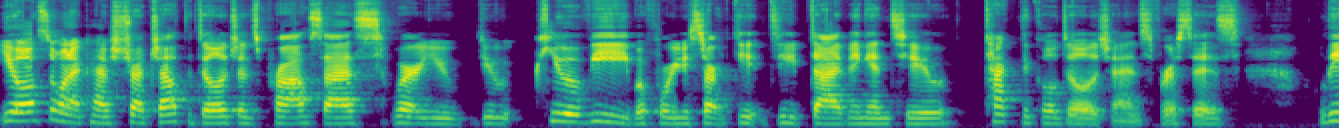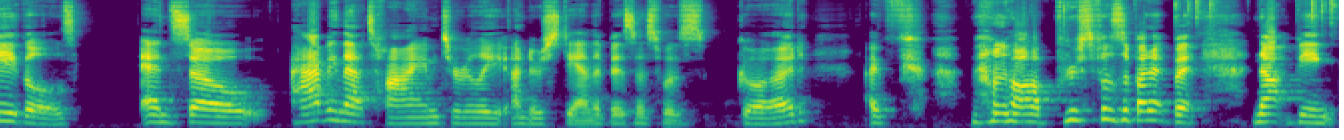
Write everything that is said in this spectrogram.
you also want to kind of stretch out the diligence process where you do pov before you start deep, deep diving into technical diligence versus legals. And so having that time to really understand the business was good I don't know how Bruce feels about it, but not being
